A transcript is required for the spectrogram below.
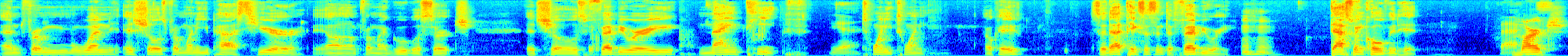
and from when it shows from when he passed here, um, from my Google search, it shows February nineteenth, Yeah. twenty twenty. Okay, so that takes us into February. Mhm. That's when COVID hit. March.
